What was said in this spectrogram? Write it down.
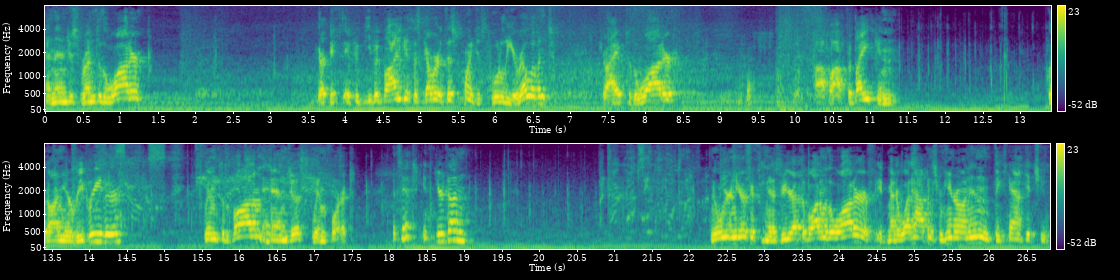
And then just run to the water. If, if, if a body gets discovered at this point, it's totally irrelevant. Drive to the water. Hop off the bike and put on your rebreather. Swim to the bottom and just swim for it. That's it. it you're done. Nowhere near 50 minutes. If you're at the bottom of the water, if, no matter what happens from here on in, they can't hit you.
